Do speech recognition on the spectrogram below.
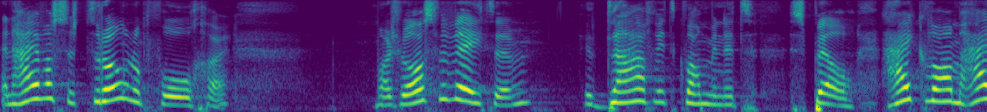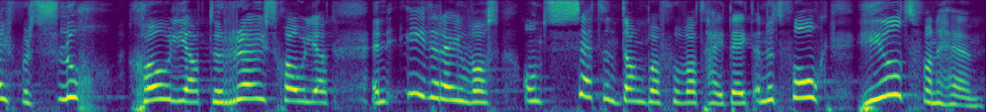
en hij was de troonopvolger. Maar zoals we weten, David kwam in het spel. Hij kwam, hij versloeg Goliath, de reus Goliath. En iedereen was ontzettend dankbaar voor wat hij deed. En het volk hield van hem.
